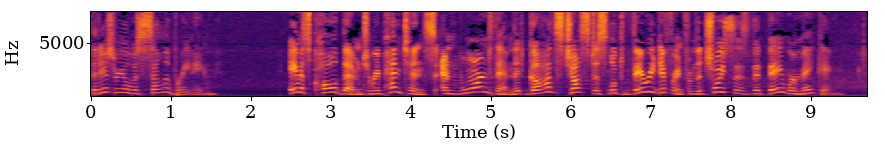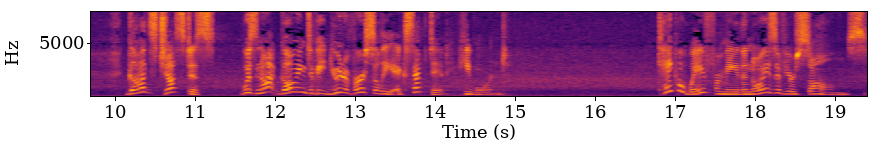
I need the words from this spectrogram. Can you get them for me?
that Israel was celebrating. Amos called them to repentance and warned them that God's justice looked very different from the choices that they were making. God's justice was not going to be universally accepted, he warned. Take away from me the noise of your songs,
